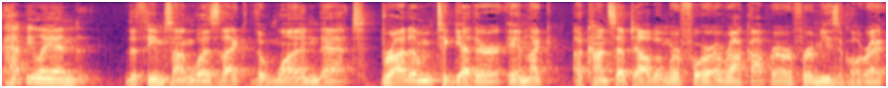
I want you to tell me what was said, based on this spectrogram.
Happy Land, the theme song was like the one that brought them together in like a concept album or for a rock opera or for a musical, right?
